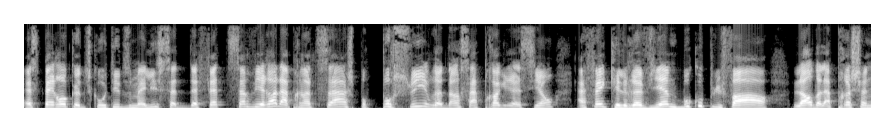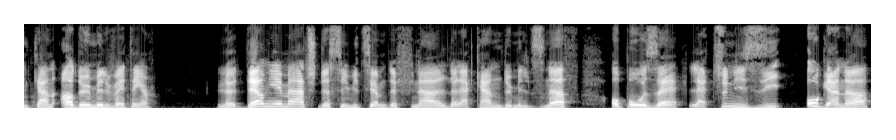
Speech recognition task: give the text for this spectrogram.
Espérons que du côté du Mali, cette défaite servira d'apprentissage pour poursuivre dans sa progression afin qu'il revienne beaucoup plus fort lors de la prochaine Cannes en 2021. Le dernier match de ces huitièmes de finale de la Cannes 2019 opposait la Tunisie au Ghana.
